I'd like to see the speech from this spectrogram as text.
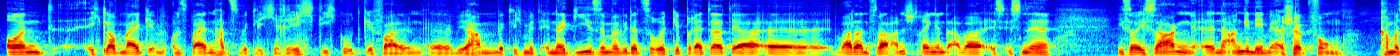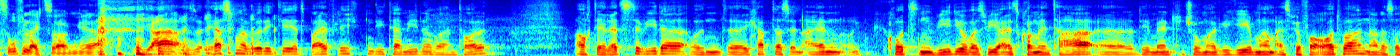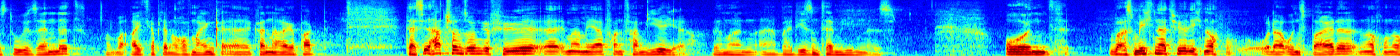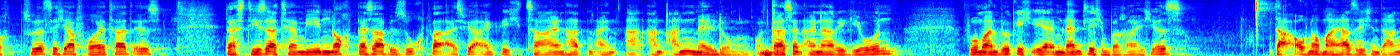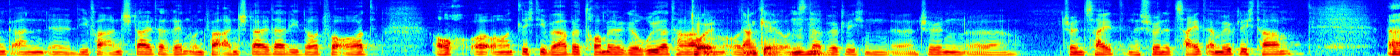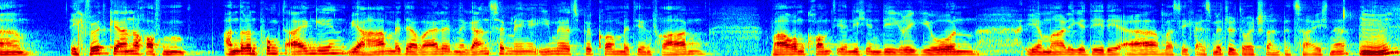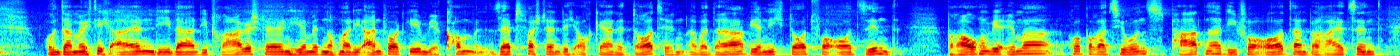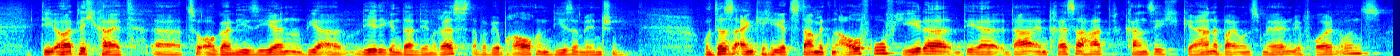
Und ich glaube, Mike, uns beiden hat es wirklich richtig gut gefallen. Äh, wir haben wirklich mit Energie sind wir wieder zurückgebrettert. Ja, äh, war dann zwar anstrengend, aber es ist eine, wie soll ich sagen, äh, eine angenehme Erschöpfung. Kann man so vielleicht sagen, ja. Ja, also erstmal würde ich dir jetzt beipflichten, die Termine waren toll. Auch der letzte wieder. Und äh, ich habe das in einem kurzen Video, was wir als Kommentar äh, den Menschen schon mal gegeben haben, als wir vor Ort waren. Na, das hast du gesendet. Ich habe ja noch auf meinen äh, Kanal gepackt. Das hat schon so ein Gefühl äh, immer mehr von Familie, wenn man äh, bei diesen Terminen ist. Und was mich natürlich noch oder uns beide noch, noch zusätzlich erfreut hat, ist, dass dieser Termin noch besser besucht war, als wir eigentlich Zahlen hatten an Anmeldungen. Und das in einer Region, wo man wirklich eher im ländlichen Bereich ist. Da auch nochmal herzlichen Dank an äh, die Veranstalterinnen und Veranstalter, die dort vor Ort auch ordentlich die Werbetrommel gerührt haben Toll, und danke. Äh, uns mhm. da wirklich einen, äh, einen schönen, schönen Zeit, eine schöne Zeit ermöglicht haben. Ähm, ich würde gerne noch auf ein anderen Punkt eingehen. Wir haben mittlerweile eine ganze Menge E-Mails bekommen mit den Fragen, warum kommt ihr nicht in die Region ehemalige DDR, was ich als Mitteldeutschland bezeichne? Mhm. Und da möchte ich allen, die da die Frage stellen, hiermit nochmal die Antwort geben. Wir kommen selbstverständlich auch gerne dorthin, aber da wir nicht dort vor Ort sind, brauchen wir immer Kooperationspartner, die vor Ort dann bereit sind, die Örtlichkeit äh, zu organisieren. Wir erledigen dann den Rest, aber wir brauchen diese Menschen. Und das ist eigentlich jetzt damit ein Aufruf. Jeder, der da Interesse hat, kann sich gerne bei uns melden. Wir freuen uns.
